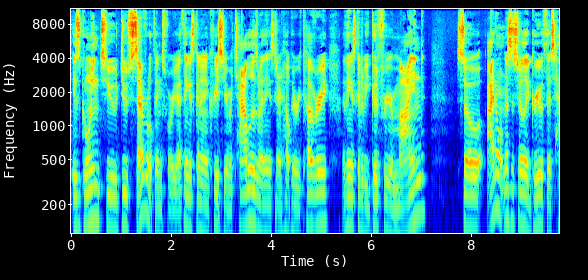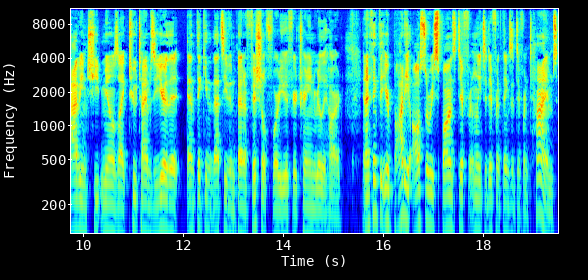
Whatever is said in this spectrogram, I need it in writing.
is going to do several things for you. I think it's going to increase your metabolism. I think it's going to help your recovery. I think it's going to be good for your mind. So I don't necessarily agree with this having cheat meals like two times a year that and thinking that that's even beneficial for you if you're training really hard. And I think that your body also responds differently to different things at different times.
